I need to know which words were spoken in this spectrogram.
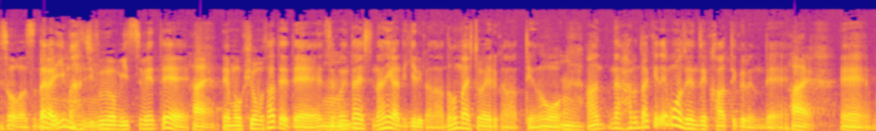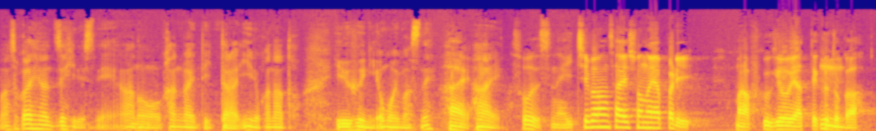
そうです。だから今自分を見つめて、はい。で目標も立ててそこに対して何ができるかなどんな人がいるかなっていうのを、うん。アンテナ張るだけでも全然変わってくるんで、はい。えーまあ、そこら辺はぜひですねあの考えていったらいいのかなというふうに思いますね。はい、はい。そうですね。一番最初のやっぱり、まあ、副業をやっていくとかっ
